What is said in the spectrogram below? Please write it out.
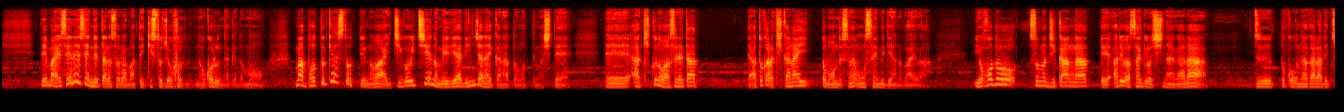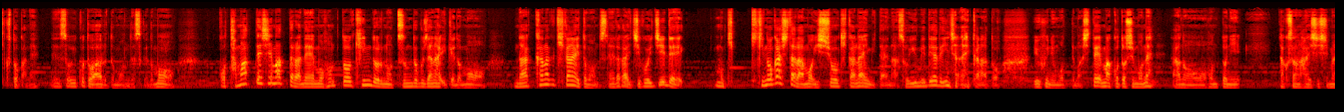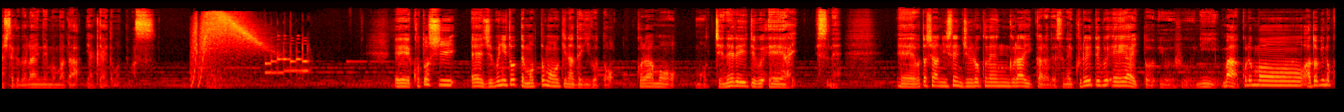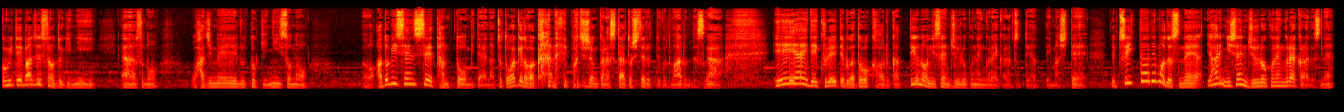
でまあ SNS に出たらそれはまあテキスト情報残るんだけどもまあポッドキャストっていうのは一期一会のメディアでいいんじゃないかなと思ってまして、えー、あ聞くの忘れたって後から聞かないと思うんですよね音声メディアの場合は。よほどその時間があってあるいは作業しながらずっとこうながらで聞くとかねそういうことはあると思うんですけどもこう溜まってしまったらねもう本当 Kindle の積んどくじゃないけどもなかなか聞かないと思うんですねだから一期一会でもう聞き逃したらもう一生聞かないみたいなそういうメディアでいいんじゃないかなというふうに思ってましてまあ今年もねあの本当にたくさん配信しましたけど来年もまたやりたいと思ってます。えー、今年、えー、自分にとって最も大きな出来事これはもうもうジェネレーティブ AI ですね。えー、私は2016年ぐらいからですねクリエイティブ AI というふうにまあこれも Adobe のコミュニティエバンジェリストの時にあそのを始める時にその Adobe 先生担当みたいなちょっとわけのわからない ポジションからスタートしてるっていうこともあるんですが AI でクリエイティブがどう変わるかっていうのを2016年ぐらいからずっとやっていましてで Twitter でもですねやはり2016年ぐらいからですね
